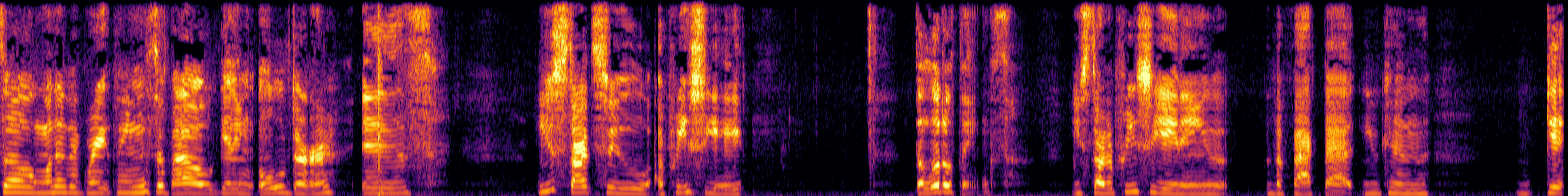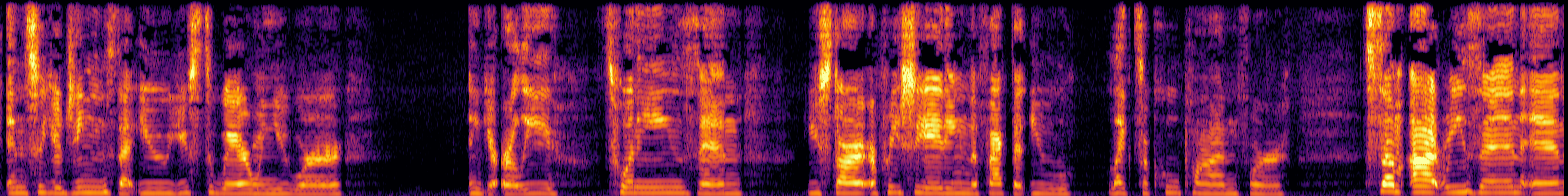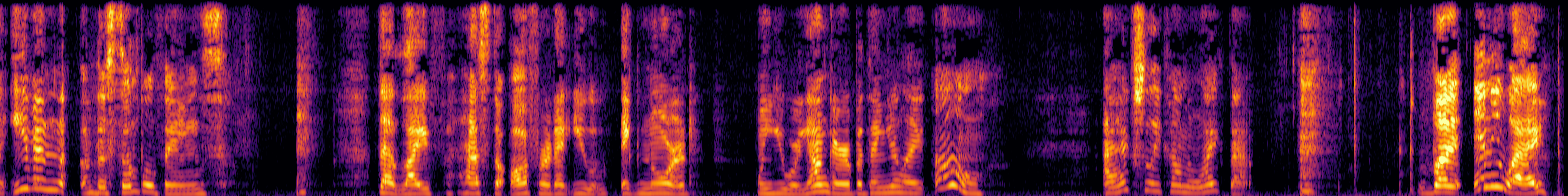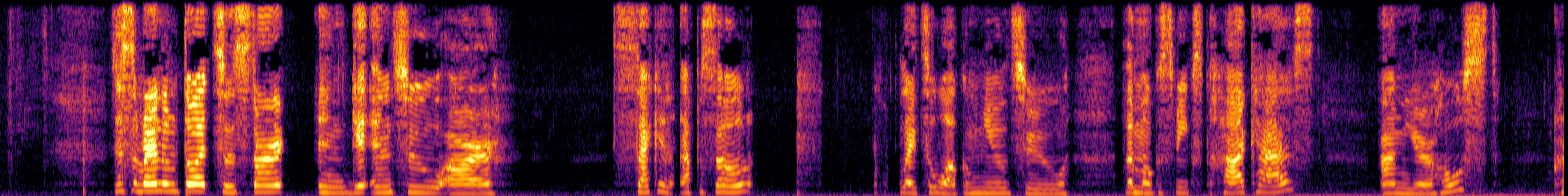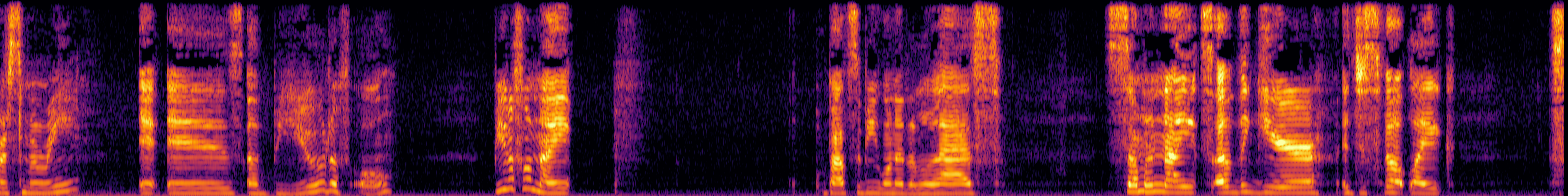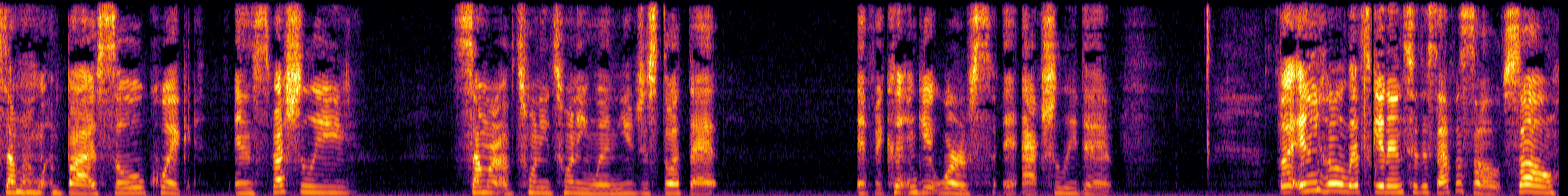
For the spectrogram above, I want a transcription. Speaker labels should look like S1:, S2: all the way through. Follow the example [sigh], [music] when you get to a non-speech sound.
S1: So, one of the great things about getting older is you start to appreciate the little things. You start appreciating the fact that you can get into your jeans that you used to wear when you were in your early 20s and you start appreciating the fact that you like to coupon for some odd reason and even the simple things [clears throat] that life has to offer that you ignored when you were younger but then you're like oh i actually kind of like that. [clears throat] But anyway just a random thought to start and get into our second episode, I'd like to welcome you to the Mocha Speaks podcast. I'm your host, Chris Marie. It is a beautiful, beautiful night. About to be one of the last summer nights of the year. It just felt like summer went by so quick, and especially summer of 2020 when you just thought that if it couldn't get worse, it actually did. But anywho, let's get into this episode. So,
